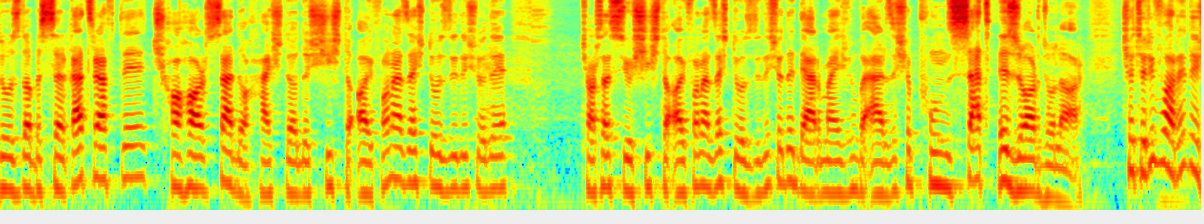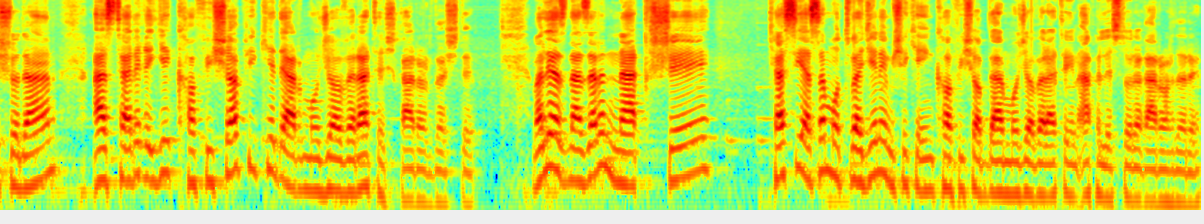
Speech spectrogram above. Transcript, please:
دزدا به سرقت رفته. 486 تا آیفون ازش دزدیده شده. 436 تا آیفون ازش دزدیده شده در مجموع به ارزش 500 هزار دلار. چطوری وارد شدن؟ از طریق یک کافی شاپی که در مجاورتش قرار داشته. ولی از نظر نقشه کسی اصلا متوجه نمیشه که این کافی شاپ در مجاورت این Apple Store قرار داره.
